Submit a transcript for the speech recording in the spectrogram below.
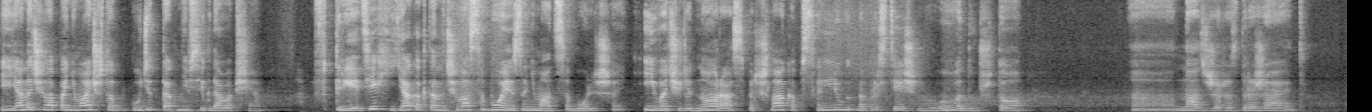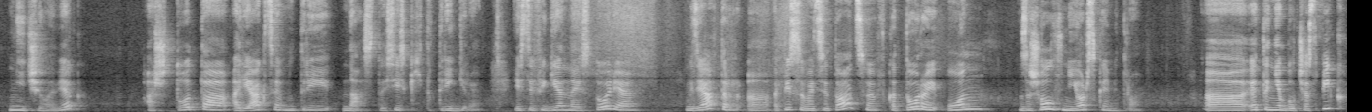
И я начала понимать, что будет так не всегда вообще. В-третьих, я как-то начала собой заниматься больше. И в очередной раз пришла к абсолютно простейшему выводу, что э, нас же раздражает не человек, а что-то, а реакция внутри нас. То есть есть какие-то триггеры. Есть офигенная история, где автор а, описывает ситуацию, в которой он зашел в Нью-Йоркское метро. А, это не был час пик,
